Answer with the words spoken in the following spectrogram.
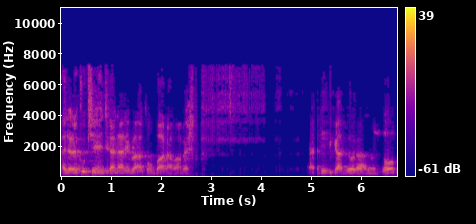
အဲ့ဒါအခုဖြစ်ရင်ဉာဏ်တွေပါအကုန်ပါတာပါပဲအဓိကပြောတာတော့လောဘ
